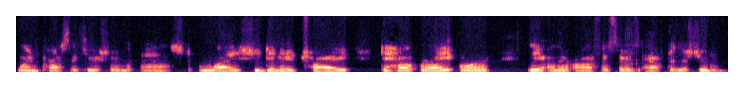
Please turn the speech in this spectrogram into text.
when prosecution asked why she didn't try to help Wright or the other officers after the shooting.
